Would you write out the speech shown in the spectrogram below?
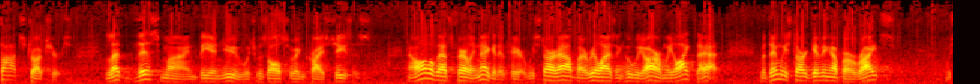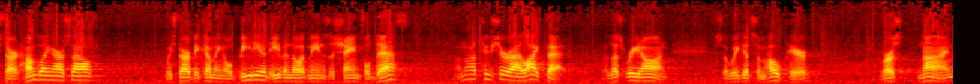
thought structures. Let this mind be in you, which was also in Christ Jesus. Now, all of that's fairly negative here. We start out by realizing who we are, and we like that. But then we start giving up our rights. We start humbling ourselves. We start becoming obedient, even though it means a shameful death. I'm not too sure I like that. But let's read on so we get some hope here. Verse 9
